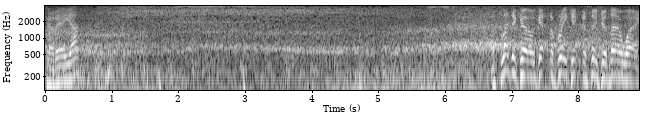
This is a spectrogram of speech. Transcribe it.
Pereira. Atletico get the free kick decision their way.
